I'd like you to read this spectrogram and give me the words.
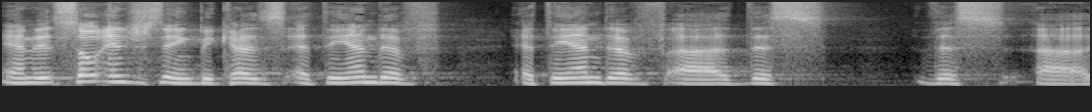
And it's so interesting because at the end of, at the end of uh, this, this uh,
